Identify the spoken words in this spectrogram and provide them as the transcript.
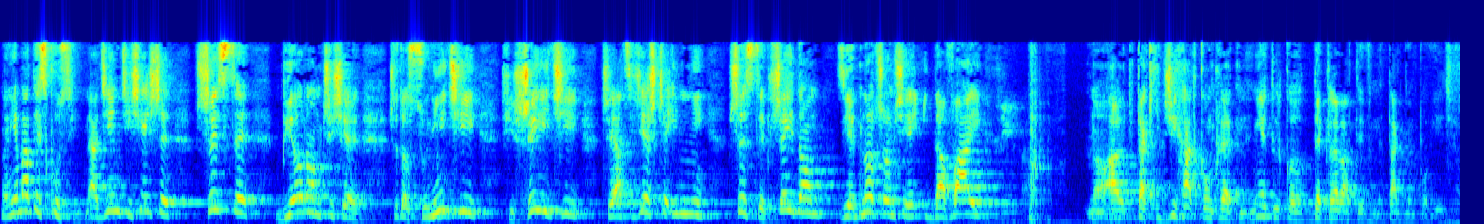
No nie ma dyskusji. Na dzień dzisiejszy wszyscy biorą, czy, się, czy to sunici, ci szyici, czy jacyś jeszcze inni, wszyscy przyjdą, zjednoczą się i dawaj. No, ale taki dżihad konkretny, nie tylko deklaratywny, tak bym powiedział.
